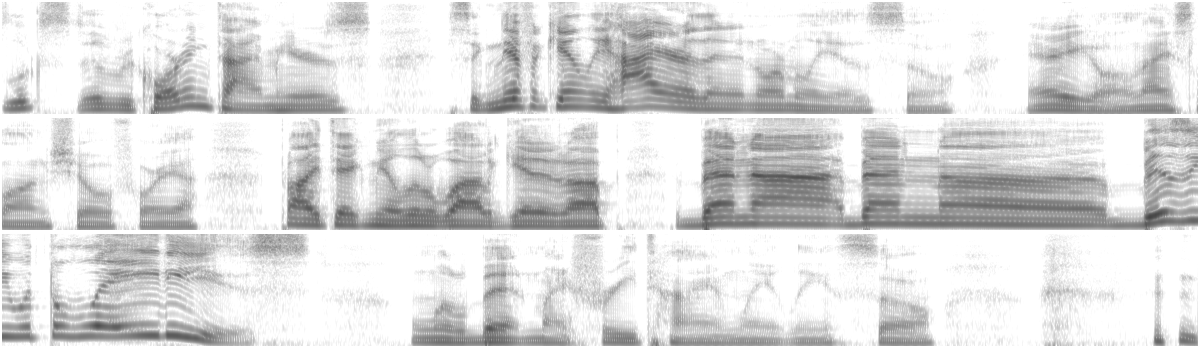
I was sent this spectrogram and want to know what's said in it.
looks the recording time here is significantly higher than it normally is. So there you go. Nice long show for you. Probably take me a little while to get it up. Been uh been uh busy with the ladies a little bit in my free time lately. So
